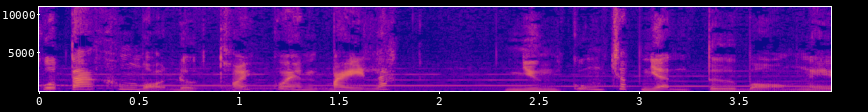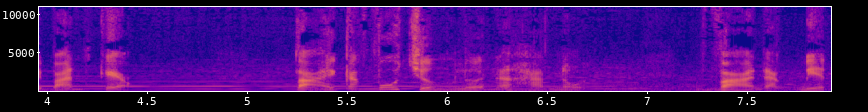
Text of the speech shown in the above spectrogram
Cô ta không bỏ được thói quen bay lắc, nhưng cũng chấp nhận từ bỏ nghề bán kẹo. Tại các vũ trường lớn ở Hà Nội, và đặc biệt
